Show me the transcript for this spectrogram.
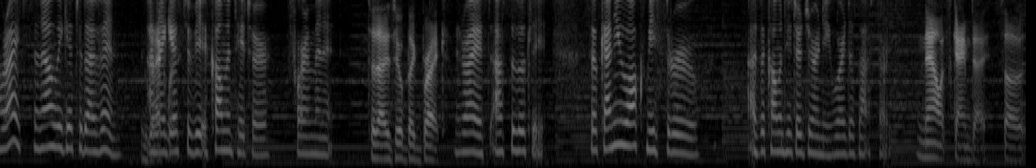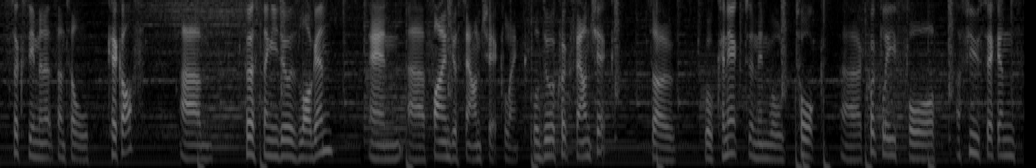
All right. So now we get to dive in, exactly. and I get to be a commentator for a minute. Today's your big break. Right, absolutely. So can you walk me through, as a commentator journey, where does that start? Now it's game day, so 60 minutes until kickoff. Um, first thing you do is log in and uh, find your sound check link. We'll do a quick sound check. So we'll connect and then we'll talk uh, quickly for a few seconds.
